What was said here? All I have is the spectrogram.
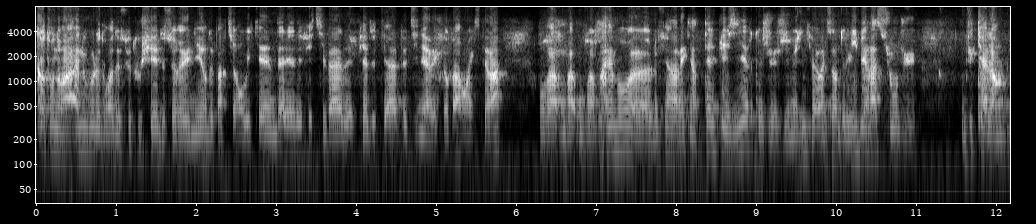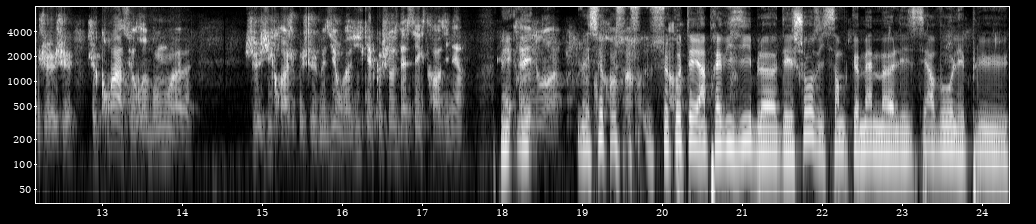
Quand on aura à nouveau le droit de se toucher, de se réunir, de partir en week-end, d'aller à des festivals, des pièces de théâtre, de dîner avec nos parents, etc., on va, vraiment euh, le faire avec un tel plaisir que j'imagine qu'il va y avoir une sorte de libération du, câlin. Je, crois à ce rebond j'y crois. Je, me dis, on va vivre quelque chose d'assez extraordinaire. Mais, mais, hein, ce, ce côté imprévisible des choses, il semble que même les cerveaux les plus,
